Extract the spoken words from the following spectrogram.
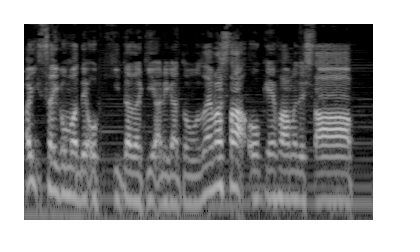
はい、最後までお聞きいただきありがとうございました。OK ファームでした。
